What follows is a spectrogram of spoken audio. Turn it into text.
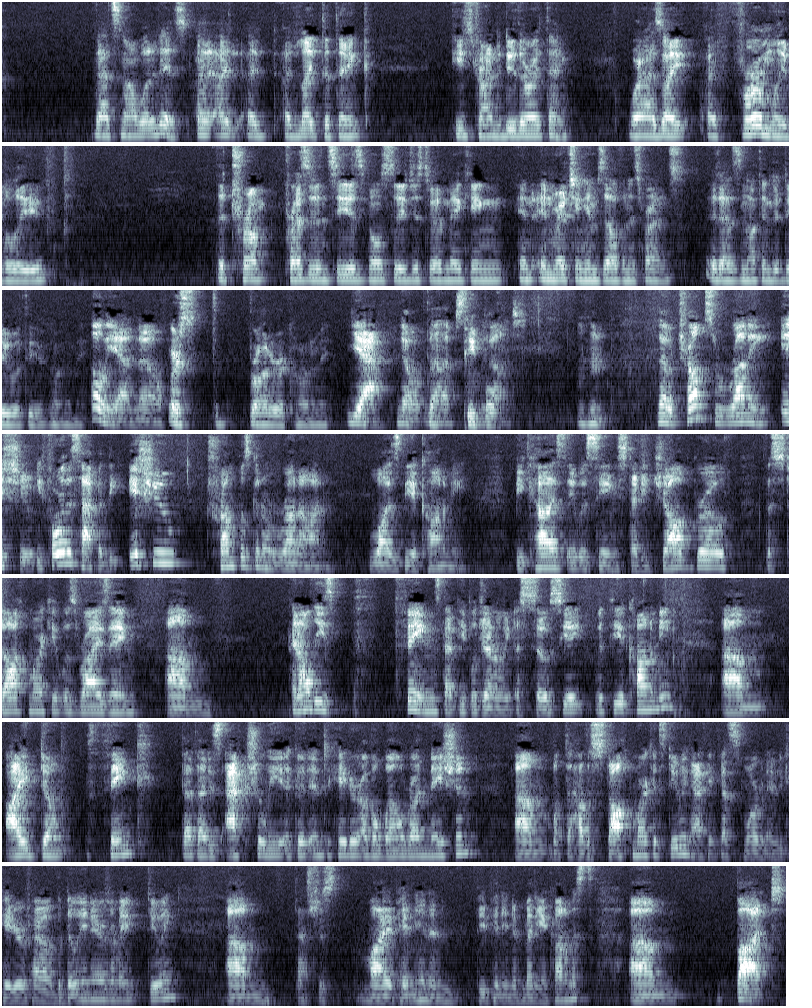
that's not what it is. I I I'd, I'd like to think he's trying to do the right thing, whereas I I firmly believe the Trump presidency is mostly just about making en- enriching himself and his friends. It has nothing to do with the economy Oh yeah, no. or the broader economy. Yeah, no, The absolutely people. not. hmm No, Trump's running issue before this happened. The issue Trump was going to run on was the economy because it was seeing steady job growth, the stock market was rising, um, and all these things that people generally associate with the economy. Um, I don't think that that is actually a good indicator of a well-run nation. Um, what the, how the stock market's doing, I think that's more of an indicator of how the billionaires are doing. Um, that's just my opinion and the opinion of many economists. Um, but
